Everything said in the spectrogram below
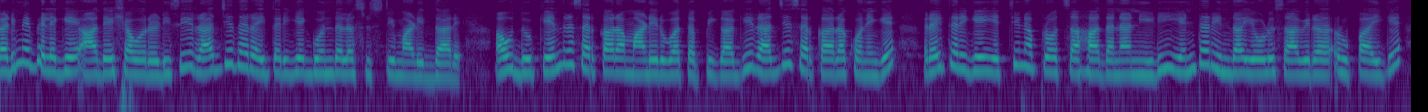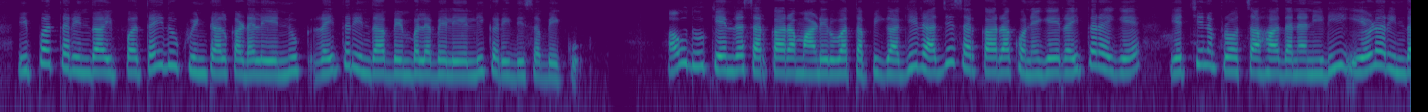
ಕಡಿಮೆ ಬೆಲೆಗೆ ಆದೇಶ ಹೊರಡಿಸಿ ರಾಜ್ಯದ ರೈತರಿಗೆ ಗೊಂದಲ ಸೃಷ್ಟಿ ಮಾಡಿದ್ದಾರೆ. ಹೌದು, ಕೇಂದ್ರ ಸರ್ಕಾರ ಮಾಡಿರುವ ತಪ್ಪಿಗಾಗಿ ರಾಜ್ಯ ಸರ್ಕಾರ ಕೊನೆಗೆ ರೈತರಿಗೆ ಹೆಚ್ಚಿನ ಪ್ರೋತ್ಸಾಹ ಧನ ನೀಡಿ ಎಂಟರಿಂದ ಏಳು ಸಾವಿರ ರೂಪಾಯಿಗೆ ಇಪ್ಪತ್ತರಿಂದ ಇಪ್ಪತ್ತೈದು ಕ್ವಿಂಟಾಲ್ ಕಡಲೆಯನ್ನು ರೈತರಿಂದ ಬೆಂಬಲ ಬೆಲೆಯಲ್ಲಿ ಖರೀದಿಸಬೇಕು. ಹೌದು, ಕೇಂದ್ರ ಸರ್ಕಾರ ಮಾಡಿರುವ ತಪ್ಪಿಗಾಗಿ ರಾಜ್ಯ ಸರ್ಕಾರ ಕೊನೆಗೆ ರೈತರಿಗೆ ಹೆಚ್ಚಿನ ಪ್ರೋತ್ಸಾಹ ಧನ ನೀಡಿ ಏಳರಿಂದ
